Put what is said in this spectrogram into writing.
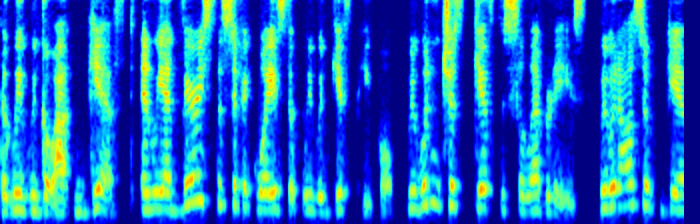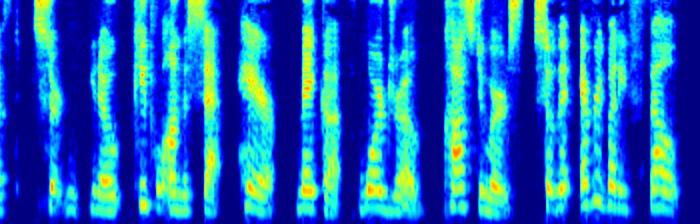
that we would go out and gift. And we had very specific ways that we would gift people. We wouldn't just gift the celebrities. We would also gift certain, you know, people on the set, hair, makeup, wardrobe, costumers so that everybody felt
